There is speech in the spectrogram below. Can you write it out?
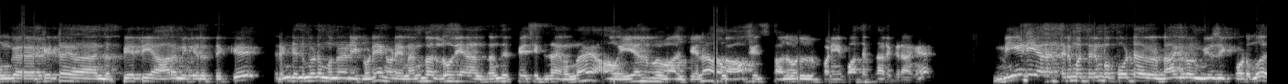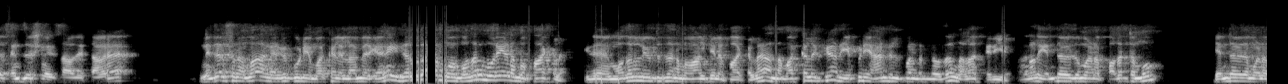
உங்க கிட்ட இந்த பேட்டியை ஆரம்பிக்கிறதுக்கு ரெண்டு நிமிடம் முன்னாடி கூட என்னுடைய நண்பர் லூதியானந்த் வந்து பேசிட்டு தான் இருந்தேன் அவங்க இயல்பு வாழ்க்கையில அவங்க ஆபீஸ் அலுவல் பணியை பார்த்துட்டு தான் இருக்கிறாங்க. மீடியால திரும்ப திரும்ப போட்டு ஒரு பேக்ரவுண்ட் மியூசிக் போடும்போது சென்சேஷனைஸ் ஆகுதே தவிர நிதர்சனமா அங்க இருக்கக்கூடிய மக்கள் எல்லாமே இருக்காங்க. இதெல்லாம் முதல் முறையா நம்ம பார்க்கல. இத முதல் யுத்தத்தை நம்ம வாழ்க்கையில பார்க்கல. அந்த மக்களுக்கு அதை எப்படி ஹேண்டில் பண்றதும் நல்லா தெரியும். அதனால எந்த விதமான பதட்டமும் எந்த விதமான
